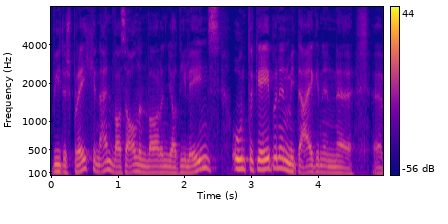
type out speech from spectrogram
widersprechen, ein Vasallen waren ja die Lehnsuntergebenen mit eigenen, äh, äh,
